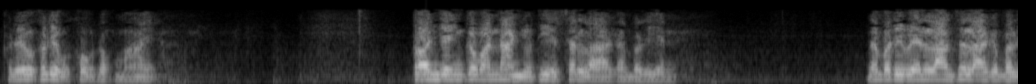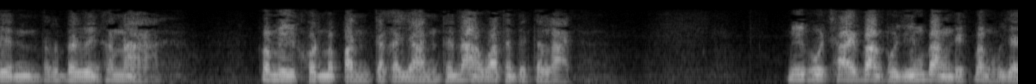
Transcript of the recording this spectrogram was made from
เขาเรียกว่าเขาเรียกว่าโคกดอกไม้ ตอนเย็นก็มานั่งอยู่ที่สลาการบริเรียนในบริเวณลานสลาการบริเรียนบริเวณข้างหน้า ก็มีคนมาปั่นจักรยานที่หน้าวัดนั่นเป็นตลาด มีผู้ชายบ้างผู้หญิงบ้างเด็กบ้างผู้ใหญ่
